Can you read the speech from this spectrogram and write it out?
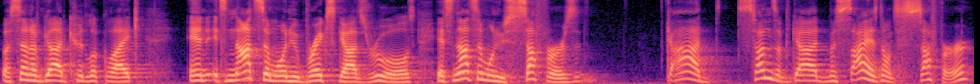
a Son of God could look like. And it's not someone who breaks God's rules. It's not someone who suffers. God, sons of God, Messiahs don't suffer.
